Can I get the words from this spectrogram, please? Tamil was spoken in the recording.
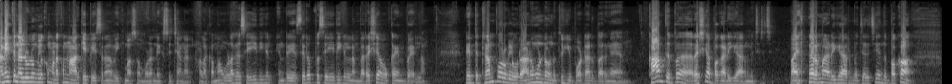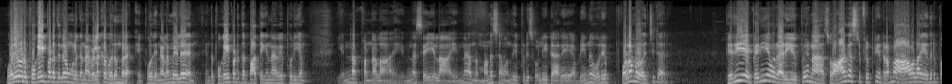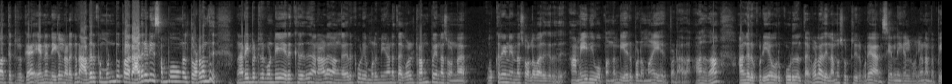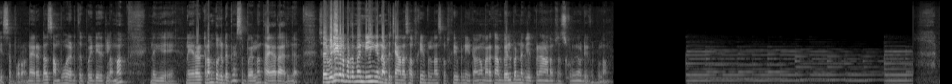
அனைத்து நல்லுள்ளங்களுக்கும் வணக்கம். நான் ஆர்கே பேசுகிறேன் வீக் மாசமோட நெக்ஸ்ட் சேனல் வழக்கமாக உலக செய்திகள் இன்றைய சிறப்பு செய்திகள் நம்ம ரஷ்யா உக்ரைன் போயிடலாம். நேற்று ட்ரம்ப் அவர்கள் ஒரு அணுகுண்டு ஒன்று தூக்கி போட்டார் பாருங்க. காற்று இப்போ ரஷ்யா பக்கம் அடிக்க ஆரம்பிச்சிருச்சு. பயங்கரமாக அடிக்க ஆரம்பிச்சிருச்சு. இந்த பக்கம் ஒரே ஒரு புகைப்படத்தில் உங்களுக்கு நான் விளக்க விரும்புகிறேன் இப்போதைய நிலமையில் இந்த புகைப்படத்தை பார்த்தீங்கன்னாவே புரியும். என்ன பண்ணலாம்? என்ன செய்யலாம்? என்ன அந்த மனுஷன் வந்து இப்படி சொல்லிட்டாரு அப்படின்னு ஒரே புலம்ப வச்சுட்டாரு. பெரிய பெரிய ஒரு அறிவிப்பு. நான் ஸோ ஆகஸ்ட் 15 ரொம்ப ஆவலாக எதிர்பார்த்துட்டு இருக்கேன் என்ன நிகழ்வு நடக்குன்னு அதற்கு முன்பு பல அதிரடி சம்பவங்கள் தொடர்ந்து நடைபெற்று கொண்டே இருக்கிறது. அதனால் அங்கே இருக்கக்கூடிய முழுமையான தகவல் ட்ரம்ப் என்ன சொன்னார்? உக்ரைன் என்ன சொல்ல வருகிறது? அமைதி ஒப்பந்தம் ஏற்படுமா ஏற்படாதா? அதுதான் அங்கே இருக்கக்கூடிய ஒரு கூடுதல் தகவல். அது இல்லாமல் சுற்றி இருக்கக்கூடிய அரசியல் நிகழ்வுகளை நம்ம பேச போகிறோம் டைரெக்டாக சம்பவம் இடத்துக்கு போயிட்டே இருக்கலாமா? இன்றைக்கி நேராக ட்ரம்ப் கிட்ட பேச போயெல்லாம் தயாராக இருங்க. ஸோ வீடியோக்களை பொறுத்தவரை மாதிரி நீங்கள் நம்ம சேனலை சப்ஸ்கிரைப் பண்ணலாம். சப்ஸ்கிரைப் பண்ணிட்டு வாங்க. மறக்காம பெல் பட்டனை கிளிக் பண்ணி ஆல் ஆப்ஷன்ஸ் கொடுங்க. அப்படி போகலாம்.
